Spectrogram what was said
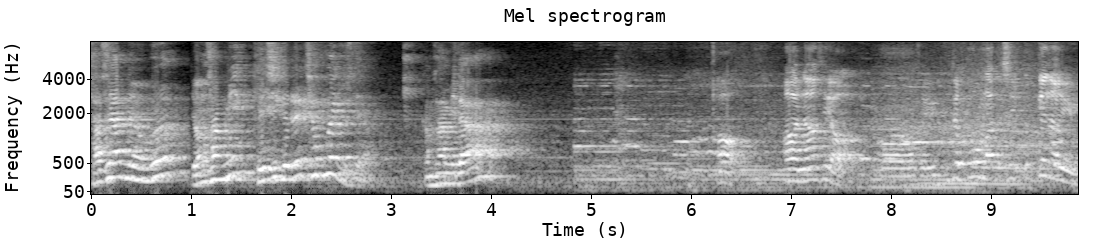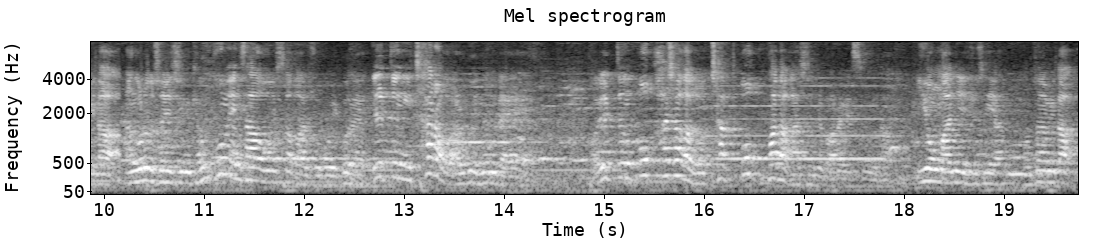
자세한 내용은 영상 및 게시글을 참고해주세요. 감사합니다. 어, 아, 안녕하세요. 어, 저희 휴대폰 맛집 으깨정입니다. 안 그래도 저희 지금 경품 행사하고 있어가지고 이번에 1등이 차라고 알고 있는데 어, 1등 꼭 하셔가지고 차 꼭 받아가시길 바라겠습니다. 이용 많이 해주세요. 감사합니다.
